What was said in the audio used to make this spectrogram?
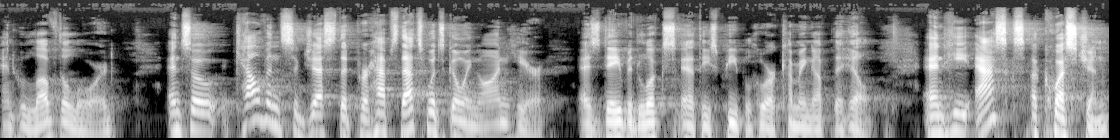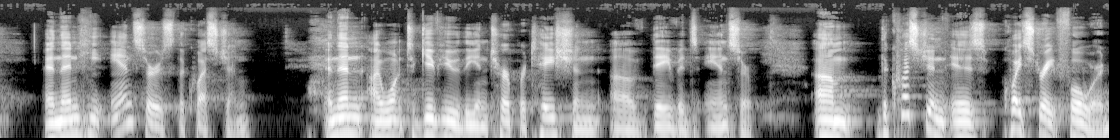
and who loved the Lord. And so Calvin suggests that perhaps that's what's going on here as David looks at these people who are coming up the hill. And he asks a question, and then he answers the question. And then I want to give you the interpretation of David's answer. Um, the question is quite straightforward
